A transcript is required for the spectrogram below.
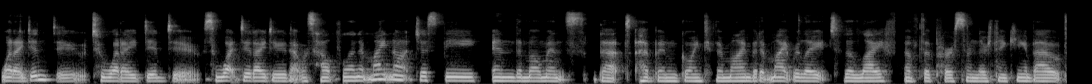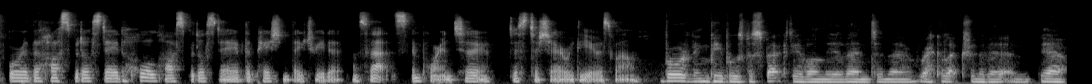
what I didn't do to what I did do. So, what did I do that was helpful? And it might not just be in the moments that have been going through their mind, but it might relate to the life of the person they're thinking about or the hospital stay, the whole hospital stay of the patient they treated. And so, that's important to just to share with you as well. Broadening people's perspective on the event and their recollection of it. And yeah,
